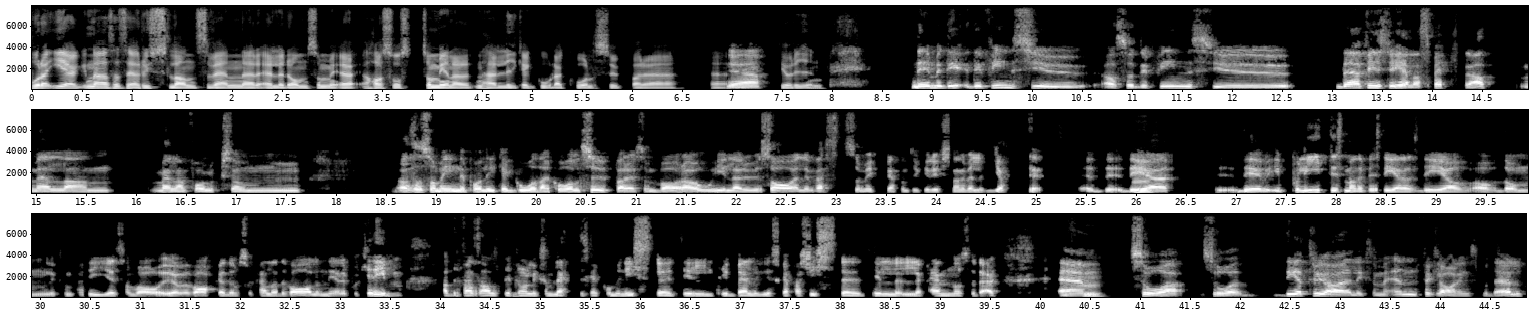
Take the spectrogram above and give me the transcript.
våra egna så att säga, Rysslandsvänner eller de som, är, har så, som menar den här lika goda kålsupare-teorin? Eh, yeah. Nej men det, det, finns ju, alltså det finns ju, där finns ju hela spektrat mellan, mellan folk som Alltså som är inne på lika goda kålsupare som bara ogillar USA eller väst så mycket att de tycker Ryssland är väldigt göttigt. Det, det, mm. det, politiskt manifesteras det av, av de liksom, partier som var och övervakade de så kallade valen nere på Krim. Att det fanns allt ifrån liksom, lettiska kommunister till, till belgiska fascister till Le Pen och sådär. Um, mm. så, så det tror jag är liksom en förklaringsmodell.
